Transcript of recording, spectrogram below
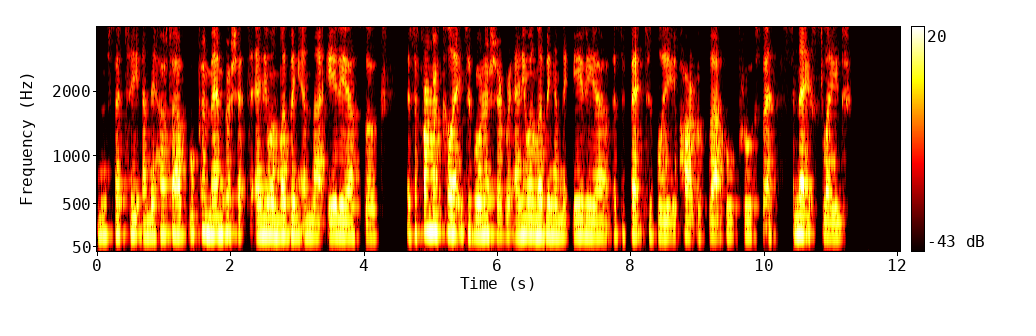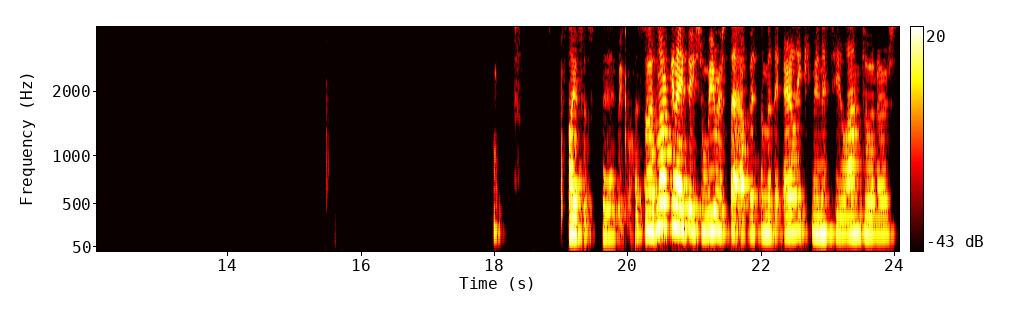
in the city, and they have to have open membership to anyone living in that area. So it's a form of collective ownership where anyone living in the area is effectively part of that whole process. Next slide. Slides, there we go. So as an organisation, we were set up by some of the early community landowners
